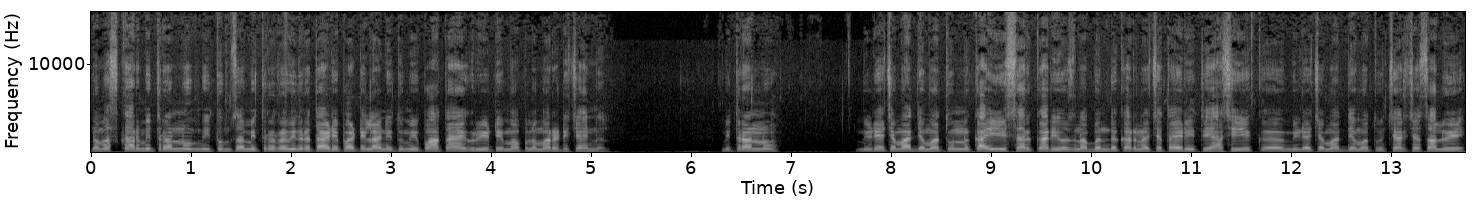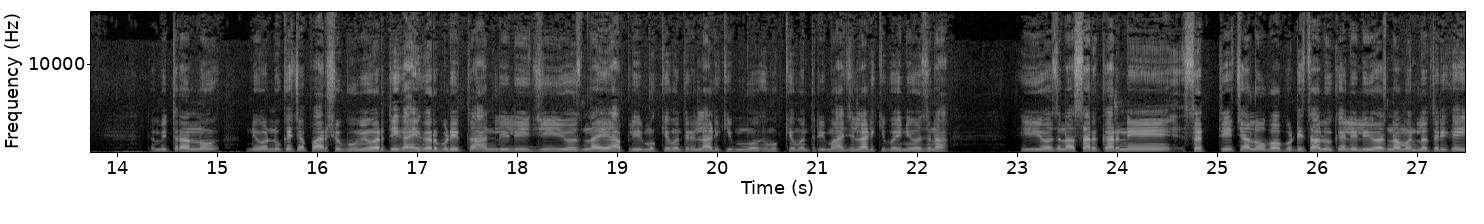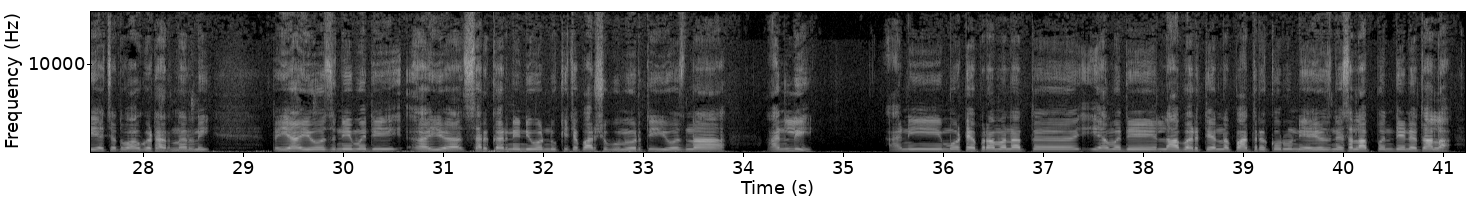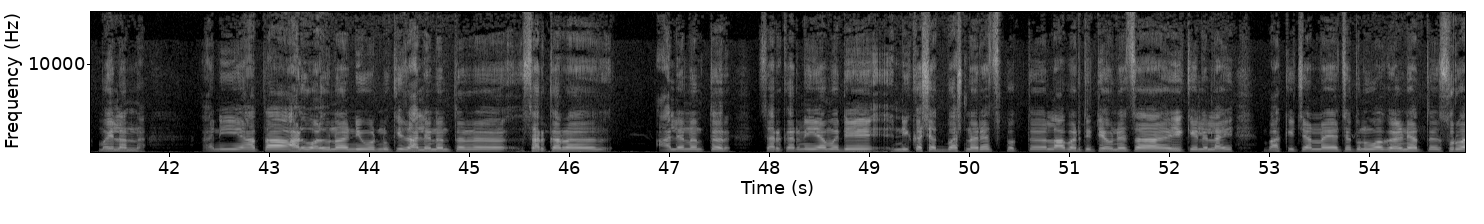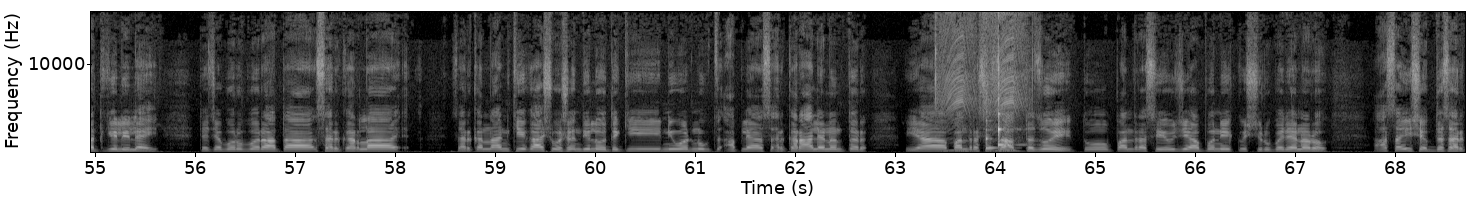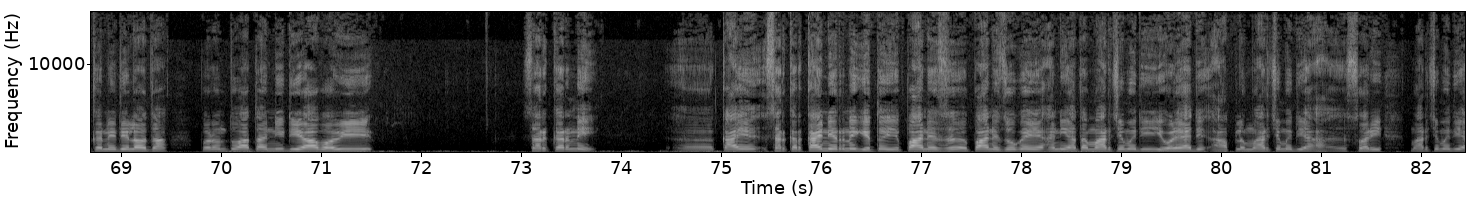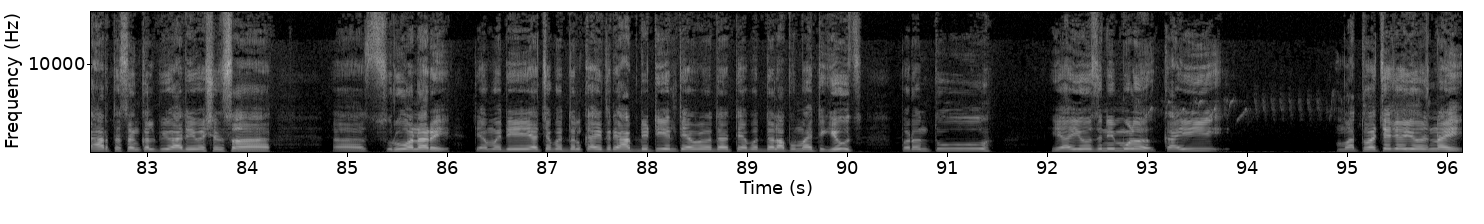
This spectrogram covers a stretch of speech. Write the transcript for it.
नमस्कार मित्रांनो मी तुमचा मित्र रवींद्र ताडे पाटील आणि तुम्ही पाहता ॲग्रो टीम आपलं मराठी चॅनल मित्रांनो मीडियाच्या माध्यमातून काही सरकारी योजना बंद करण्याच्या तयारीत आहे अशी एक मीडियाच्या माध्यमातून चर्चा चालू आहे. तर मित्रांनो निवडणुकीच्या पार्श्वभूमीवरती घाईगडबडीत आणलेली जी योजना आहे आपली मुख्यमंत्री लाडकी मुख्यमंत्री माझी लाडकी बहीण योजना ही योजना सरकारने सत्तेच्या लोभापोटी चालू केलेली योजना म्हणलं तरी काही याच्यात वावगं ठरणार नाही. तर या योजनेमध्ये या सरकारने निवडणुकीच्या पार्श्वभूमीवरती योजना आणली आणि मोठ्या प्रमाणात यामध्ये लाभार्थ्यांना पात्र करून या योजनेचा लाभ पण देण्यात आला महिलांना. आणि आता हळूहळू ना निवडणुकी झाल्यानंतर सरकार आल्यानंतर सरकारने यामध्ये निकषात बसणाऱ्याच फक्त लाभार्थी ठेवण्याचा हे केलेला आहे. बाकीच्यांना याच्यातून वगळण्यात सुरुवात केलेली आहे. त्याच्याबरोबर आता सरकारला सरकारनं आणखी एक आश्वासन दिलं होतं की निवडणूक आपल्या सरकार आल्यानंतर या पंधराशेचा हप्ता जो आहे तो पंधराशेऐवजी आपण एकवीसशे रुपये देणार आहोत. असाही शब्द सरकारने दिला होता. परंतु आता निधी अभावी सरकारने काय सरकार काय निर्णय घेतं हे पाहण्याचं पाहण्याजोगं आहे. आणि आता मार्चमध्ये हिवाळी आधी आपलं मार्चमध्ये सॉरी मार्चमध्ये अर्थसंकल्पीय अधिवेशन स सुरू होणार आहे. त्यामध्ये याच्याबद्दल काहीतरी अपडेट येईल त्या त्याबद्दल आपण माहिती घेऊच. परंतु या योजनेमुळं काही महत्त्वाच्या ज्या योजना आहे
